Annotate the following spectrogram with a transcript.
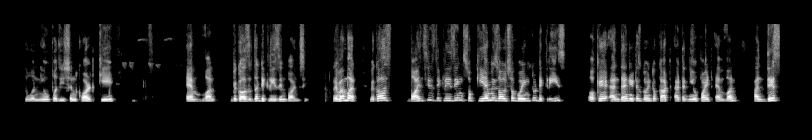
to a new position called km1 because of the decrease in buoyancy. Remember, because buoyancy is decreasing, so km is also going to decrease, okay, and then it is going to cut at a new point m1, and this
